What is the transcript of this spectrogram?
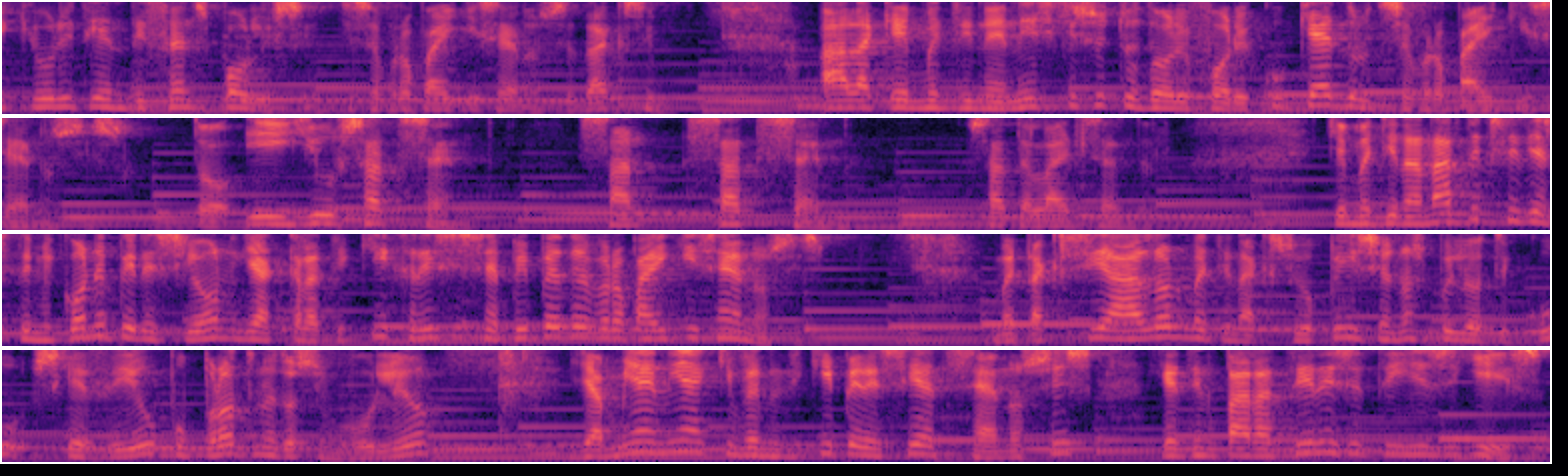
Security and Defense Policy της Ευρωπαϊκής Ένωσης, εντάξει. Αλλά και με την ενίσχυση του δορυφορικού κέντρου της Ευρωπαϊκής Ένωσης, το EU SATCEN, SATCEN, Satellite Center, και με την ανάπτυξη διαστημικών υπηρεσιών για κρατική χρήση σε επίπεδο Ευρωπαϊκής Ένωσης μεταξύ άλλων με την αξιοποίηση ενός πιλωτικού σχεδίου που πρότεινε το Συμβούλιο για μια νέα κυβερνητική υπηρεσία της Ένωσης για την παρατήρηση της γης.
